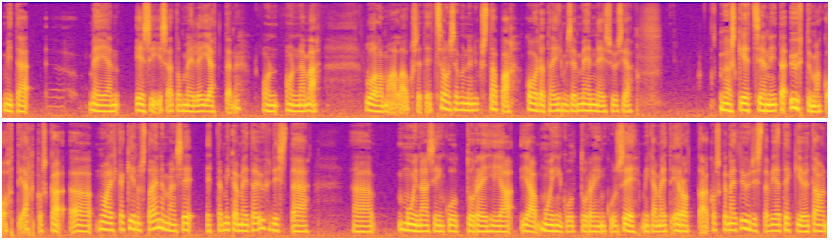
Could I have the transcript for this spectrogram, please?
mitä meidän esi-isät on meille jättänyt, on, on nämä luolamaalaukset. Et se on semmoinen yksi tapa kohdata ihmisen menneisyys ja myöskin etsiä niitä yhtymäkohtia, koska äh, mua ehkä kiinnostaa enemmän se, että mikä meitä yhdistää äh, muinaisiin kulttuureihin ja, ja muihin kulttuureihin kuin se, mikä meitä erottaa, koska näitä yhdistäviä tekijöitä on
